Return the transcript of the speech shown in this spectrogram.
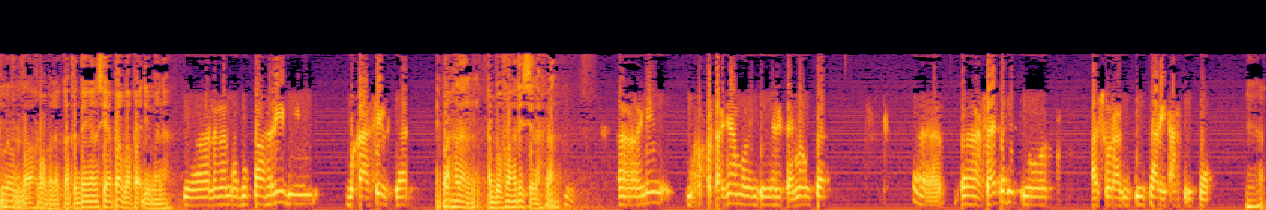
warahmatullahi wabarakatuh. Dengan siapa Bapak di mana? Ya, dengan Abu Fahri di Bekasi, Ustaz. Eh, Pak Halan, Abu Fahri silahkan. Eh, ini maaf, pertanyaan melenceng dari tema, Ustaz. Eh, eh, saya tadi ikut asuransi syariah, Ustaz. ya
